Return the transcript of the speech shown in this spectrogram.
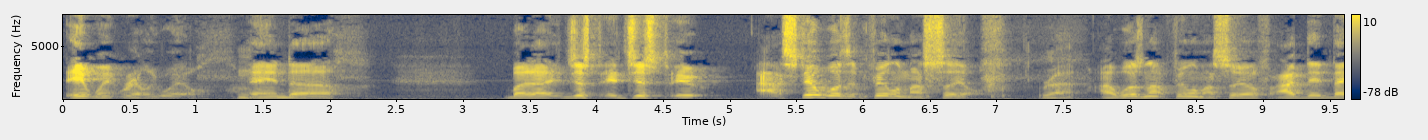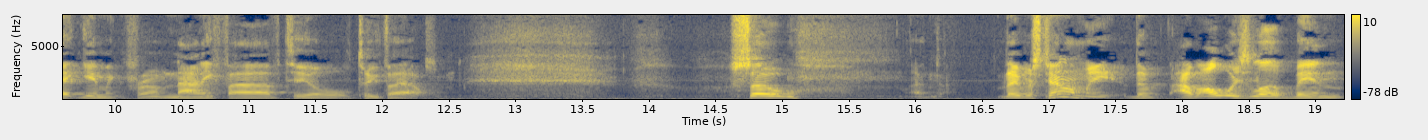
It went really well, and uh, but uh, it just it just it I still wasn't feeling myself. Right. I was not feeling myself. I did that gimmick from '95 till 2000. So they was telling me that I've always loved being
